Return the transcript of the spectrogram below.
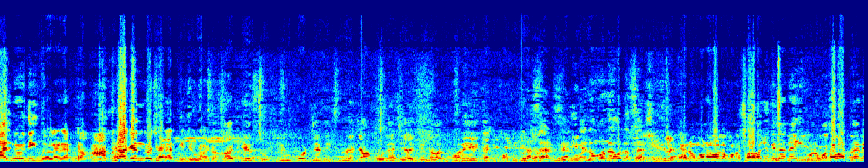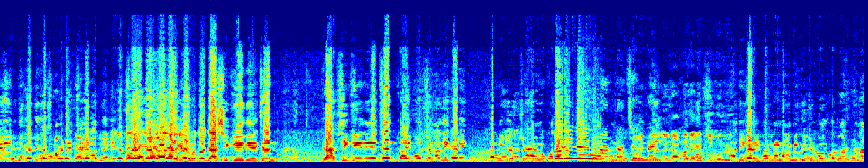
রাজনৈতিক দলের একটা আখড়া কেন্দ্র ছাড়া আর কিছু নয়। আজকে সুপ্রিম কোর্ট যে রিভিউয়ে যা বলেছে আর কি তারপরে এটাকে কতদূর কেন মনে হলো স্যার? কেন মনে হলো কোনো সহযোগিতা নেই কোনো কথাবার্তা নেই? আধিকারিকের মতো যা শিখিয়ে দিয়েছেন যা শিখিয়ে দিয়েছেন তাই বলছেন আধিকারিক। তার নিজস্ব কোনো কথা। আধিকারিক বললেন আমি কিছু বলতে পারব না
